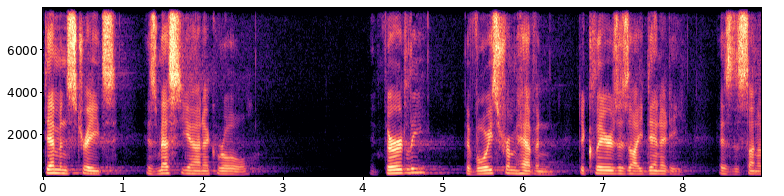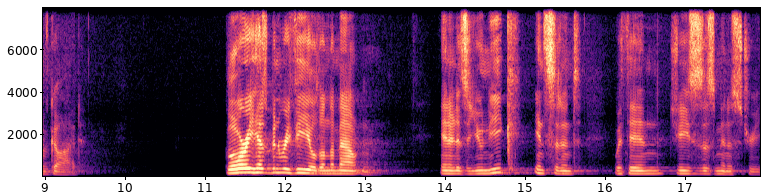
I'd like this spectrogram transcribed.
demonstrates his messianic role. And thirdly, the voice from heaven declares his identity as the Son of God. Glory has been revealed on the mountain, and it is a unique incident within Jesus' ministry.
